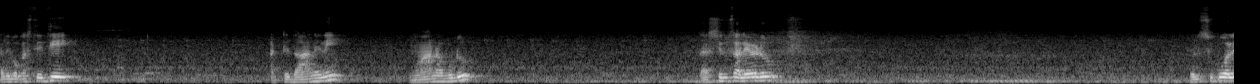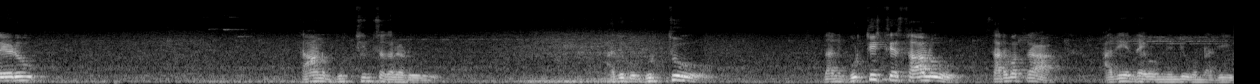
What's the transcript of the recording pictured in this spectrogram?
అది ఒక స్థితి. అట్టి దానిని మానవుడు దర్శించలేడు తెలుసుకోలేడు తాను గుర్తించగలడు. అది ఒక గుర్తు. దాన్ని గుర్తిస్తే చాలు సర్వత్రా అదే దైవం నిండి ఉన్నది.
